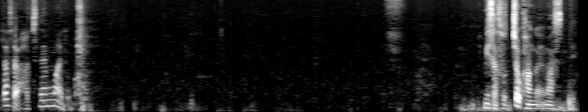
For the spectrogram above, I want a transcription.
下手したら8年前とか。ミサそっちを考えますって。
